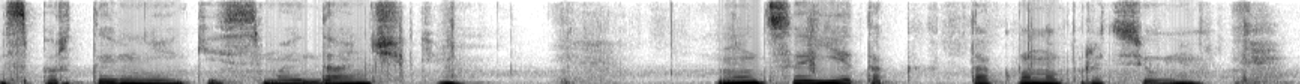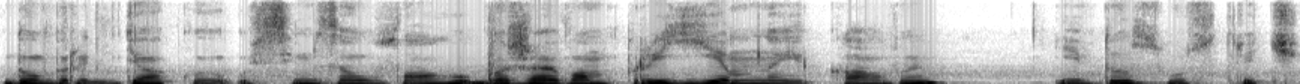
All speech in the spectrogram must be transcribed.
Спортивні якісь майданчики. Ну, це є так, так воно працює. Добре, дякую усім за увагу. Бажаю вам приємної кави і до зустрічі!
